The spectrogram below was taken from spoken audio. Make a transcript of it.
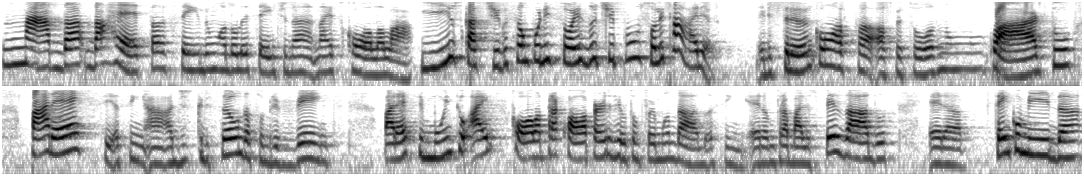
nada da reta sendo um adolescente na, na escola lá. E os castigos são punições do tipo solitária. Eles trancam as, as pessoas num quarto. Parece, assim, a, a descrição das sobreviventes parece muito a escola para qual a Paris Hilton foi mandada. Assim, eram trabalhos pesados, era sem comida.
